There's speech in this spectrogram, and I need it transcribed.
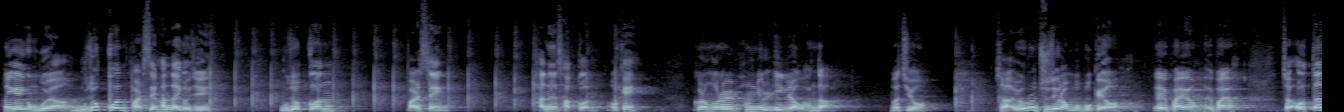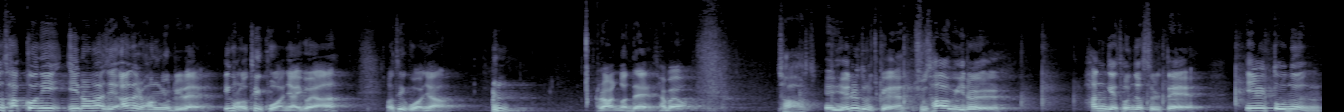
그러니까 이건 뭐야? 무조건 발생한다 이거지. 무조건 발생하는 사건. 오케이? 그런 거를 확률 1이라고 한다. 맞지요? 자, 요런 주제로 한번 볼게요. 여기 봐요. 여기 봐요. 자, 어떤 사건이 일어나지 않을 확률이래. 이건 어떻게 구하냐 이거야. 어떻게 구하냐? 라는 건데 잘 봐요. 자, 예를 들어줄게. 주사위를 한 개 던졌을 때 1 또는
